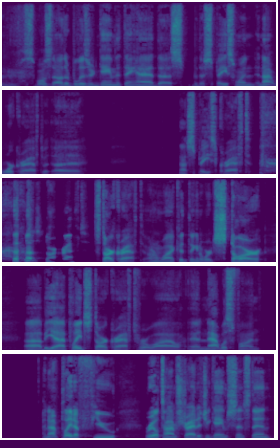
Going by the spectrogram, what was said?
I suppose the other Blizzard game that they had the the space one, not Warcraft, but uh, not spacecraft. Was it Starcraft? Starcraft. I don't know why I couldn't think of the word star. Uh, but yeah, I played Starcraft for a while, and that was fun. And I've played a few real time strategy games since then.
